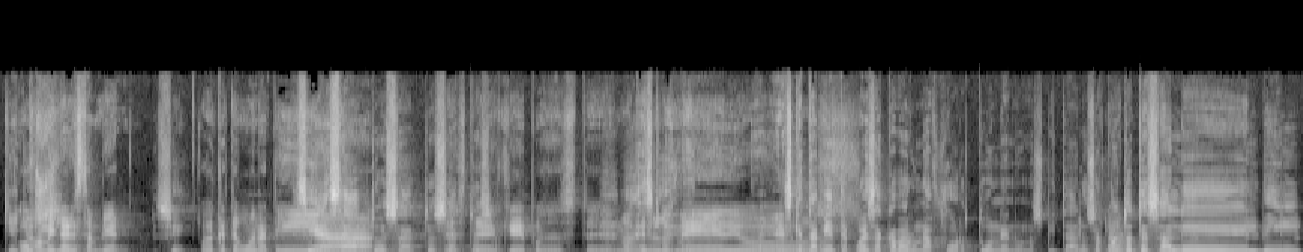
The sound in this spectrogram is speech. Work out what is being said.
Que O ellos- familiares también. Sí. O que tengo una tía. Sí, exacto, exacto, exacto. este, que pues este, no, No, es tiene que- los medios. Es que también te puedes acabar una fortuna en un hospital. O sea, Claro. ¿cuánto te sale el bill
